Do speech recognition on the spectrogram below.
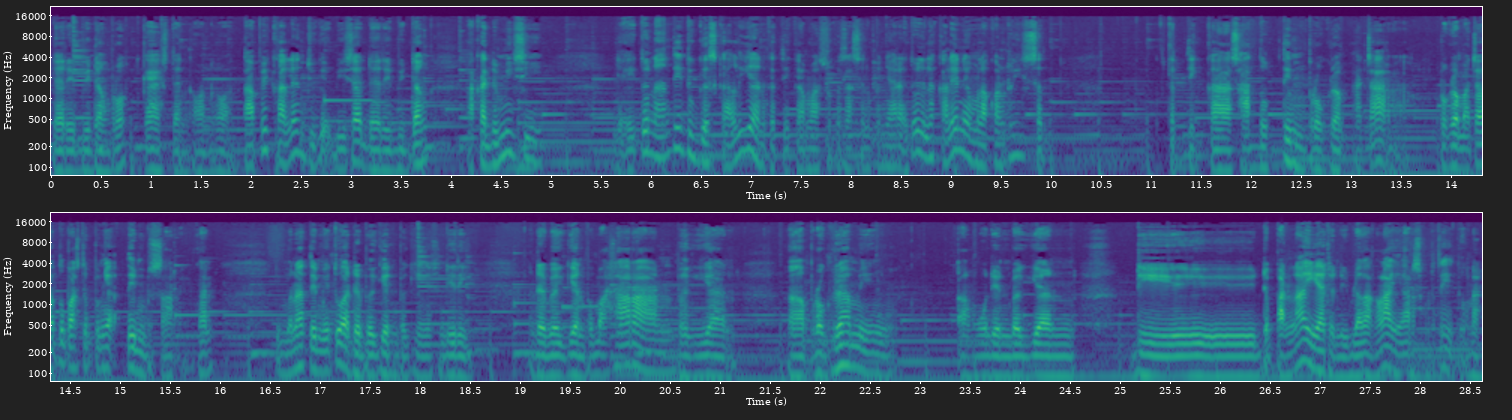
dari bidang broadcast dan kawan-kawan. Tapi kalian juga bisa dari bidang akademisi. Yaitu nanti tugas kalian ketika masuk ke stasiun penyiaran itu adalah kalian yang melakukan riset. Ketika satu tim program acara program acara itu pasti punya tim besar ya kan? Di mana tim itu ada bagian-bagiannya sendiri. Ada bagian pemasaran bagian uh, programming kemudian bagian di depan layar dan di belakang layar seperti itu. Nah,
